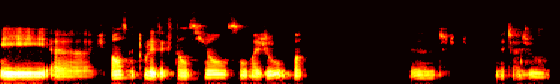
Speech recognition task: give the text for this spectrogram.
et euh, je pense que toutes les extensions sont à jour. Euh, mettre à jour.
